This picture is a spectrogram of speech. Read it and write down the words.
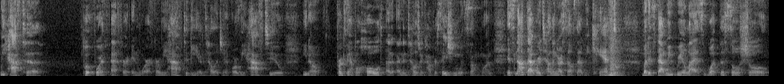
we have to put forth effort and work, or we have to be intelligent, or we have to, you know, for example, hold a, an intelligent conversation with someone, it's not that we're telling ourselves that we can't, but it's that we realize what the social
